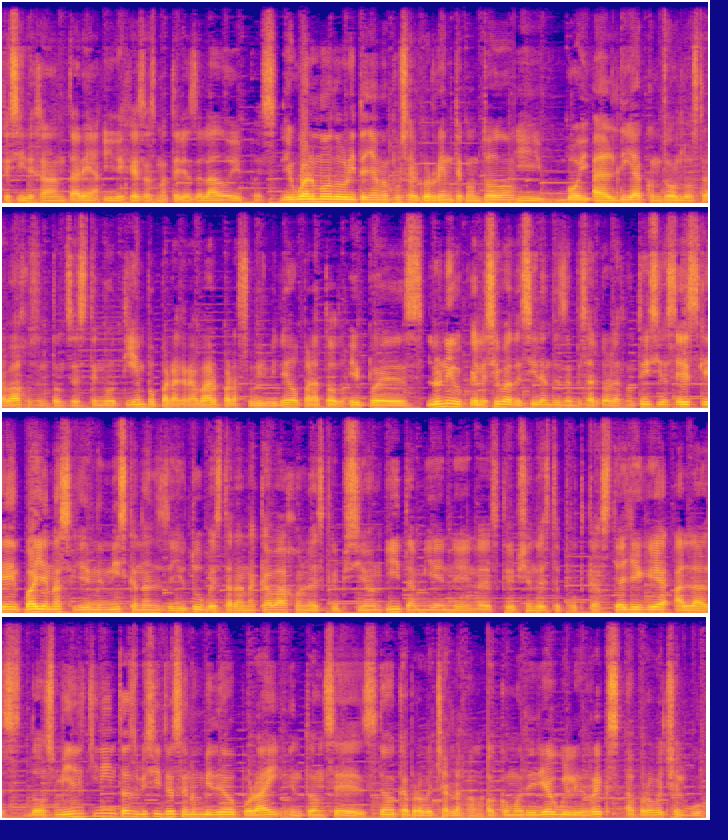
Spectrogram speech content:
que sí dejaban tarea y dejé esas materias de lado y pues de igual modo ahorita ya me puse al corriente con todo y voy al día con todos los trabajos, entonces tengo tiempo para grabar, para subir video, para todo. Y pues pues, lo único que les iba a decir antes de empezar con las noticias es que vayan a seguirme en mis canales de YouTube, estarán acá abajo en la descripción y también en la descripción de este podcast. Ya llegué a las 2500 visitas en un video por ahí, entonces tengo que aprovechar la fama. O como diría Willy Rex, aprovecha el bujo.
